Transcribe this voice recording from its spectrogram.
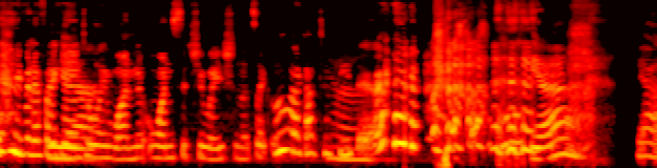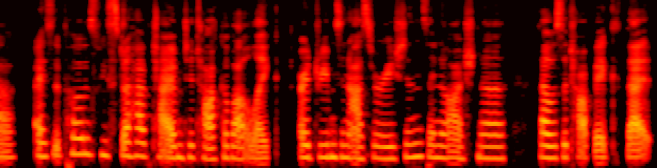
even if I get into only one one situation. That's like, ooh, I got to be there. yeah. Yeah, I suppose we still have time to talk about like our dreams and aspirations. I know Ashna, that was a topic that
